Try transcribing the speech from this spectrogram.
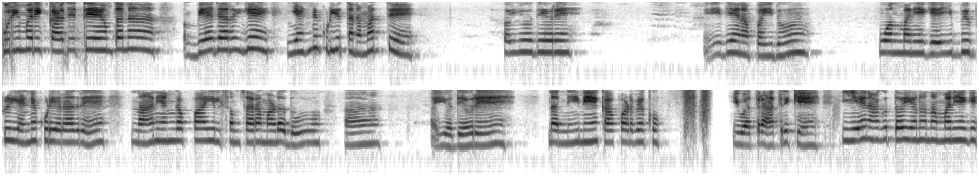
ಕುರಿ ಮರಿ ಕಳ್ದೈತೆ ಅಂತಾನ? ಬೇಜಾರಿಗೆ ಎಣ್ಣೆ ಕುಡಿಯುತ್ತಾನ ಮತ್ತೆ? ಅಯ್ಯೋ ದೇವ್ರಿ. ಇದೇನಪ್ಪ ಇದು? ಒಂದ್ ಮನೆಗೆ ಇಬ್ಬಿಬ್ರು ಎಣ್ಣೆ ಕುಡಿಯೋರಾದ್ರೆ ನಾನು ಹೆಂಗಪ್ಪ ಇಲ್ಲಿ ಸಂಸಾರ ಮಾಡೋದು? ಅಯ್ಯೋ ದೇವ್ರಿ, ನಾನು ನೀನೇ ಕಾಪಾಡಬೇಕು. ಇವತ್ತು ರಾತ್ರಿಗೆ ಏನಾಗುತ್ತೋ ಏನೋ ನಮ್ಮ ಮನೆಗೆ.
